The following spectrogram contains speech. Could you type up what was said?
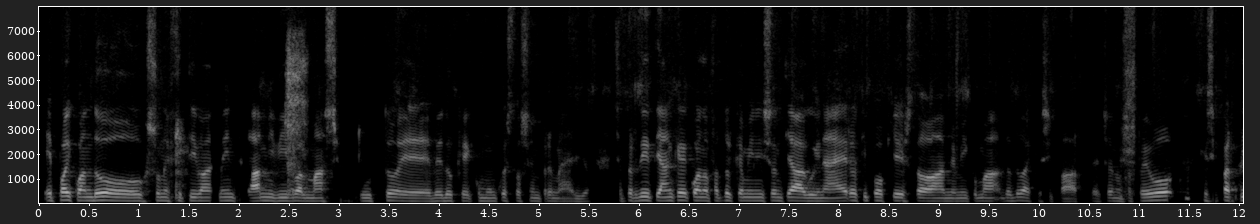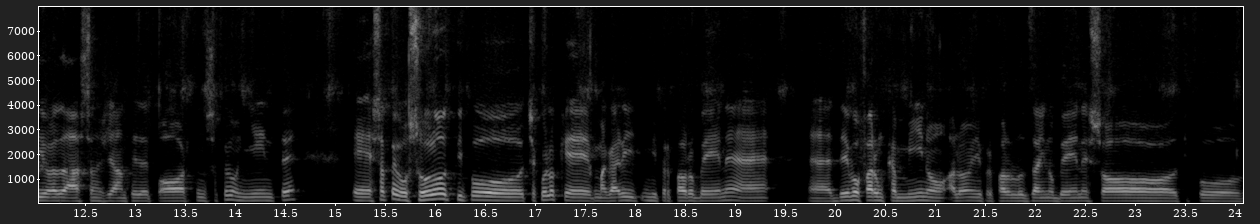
e poi quando sono effettivamente là mi vivo al massimo tutto e vedo che comunque sto sempre meglio. Cioè, per dirti, anche quando ho fatto il cammino di Santiago in aereo, tipo ho chiesto al mio amico ma da dov'è che si parte? Cioè non sapevo che si partiva da Saint-Jean-Pied-de-Port, non sapevo niente e sapevo solo tipo, cioè quello che magari mi preparo bene è eh, devo fare un cammino, allora mi preparo lo zaino bene, so tipo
